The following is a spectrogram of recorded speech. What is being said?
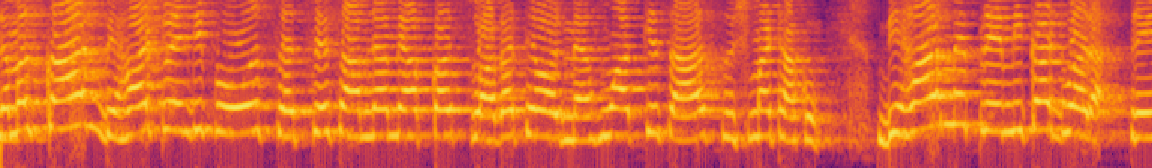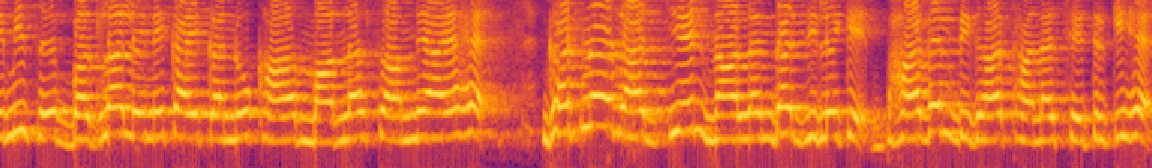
बिहार 24 सच से सामना में आपका स्वागत है और मैं हूँ आपके साथ सुषमा ठाकुर। बिहार में प्रेमिका द्वारा, प्रेमी से बदला लेने का एक अनोखा मामला सामने आया है। घटना राज्य नालंदा ज़िले के भागन बिघा थाना क्षेत्र की है,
